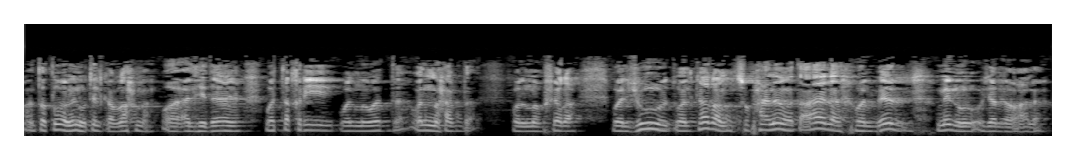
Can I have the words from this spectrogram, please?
وأن تطلب منه تلك الرحمة والهداية والتقريب والمودة والمحبة والمغفرة والجود والكرم سبحانه وتعالى والبر منه جل وعلا.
